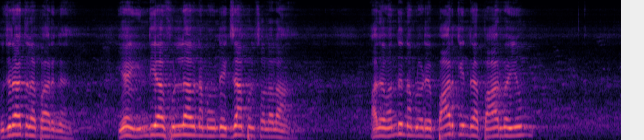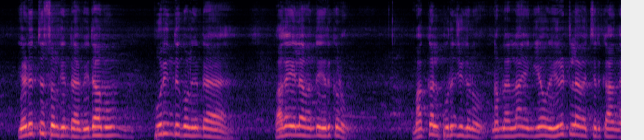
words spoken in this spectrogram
குஜராத்தில் பாருங்கள் ஏன் இந்தியா ஃபுல்லாக நம்ம வந்து எக்ஸாம்பிள் சொல்லலாம். அதை வந்து நம்மளுடைய பார்க்கின்ற பார்வையும் எடுத்து சொல்கின்ற விதமும் புரிந்து கொள்கின்ற வகையில் வந்து இருக்கணும். மக்கள் புரிஞ்சுக்கணும். நம்மளெல்லாம் எங்கேயோ ஒரு இருட்டில் வச்சுருக்காங்க.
